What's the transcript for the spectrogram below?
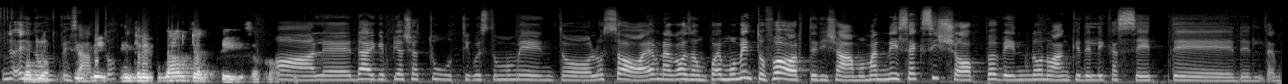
Eh, non- esatto. in trepidante attesa proprio. Ale, dai che piace a tutti questo momento, lo so, è una cosa un po', è un momento forte diciamo, ma nei sexy shop vendono anche delle cassette, del-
